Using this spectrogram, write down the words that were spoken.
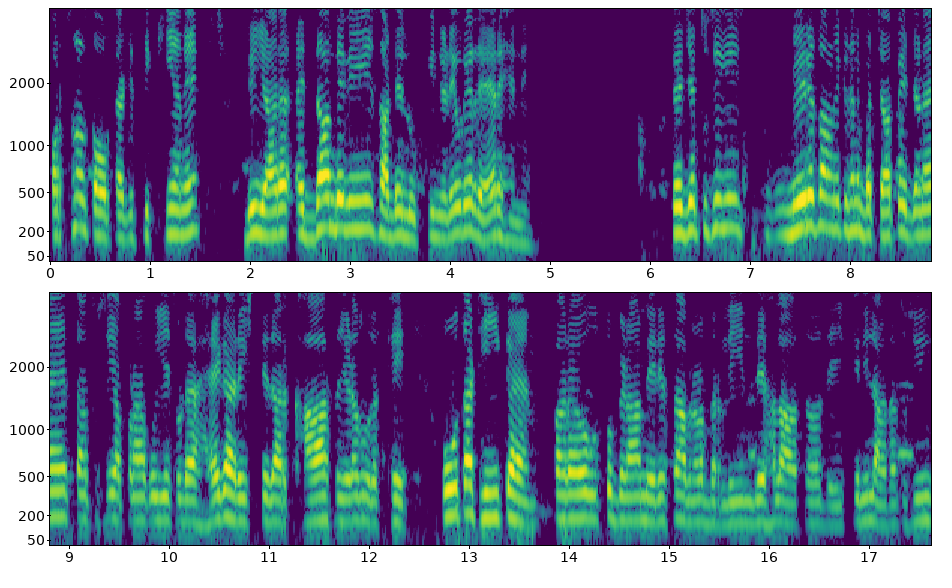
ਪਰਸਨਲ ਤੌਰ ਤੇ ਆ ਕੇ ਸਿੱਖੀਆਂ ਨੇ ਵੀ ਯਾਰ ਇਦਾਂ ਦੇ ਵੀ ਸਾਡੇ ਲੋਕੀ ਨੇੜੇ ਉਰੇ ਰਹਿ ਰਹੇ ਨੇ। ਤੇ ਜੇ ਤੁਸੀਂ ਮੇਰੇ ਹਿਸਾਬ ਨਾਲ ਕਿਸੇ ਨੇ ਬੱਚਾ ਭੇਜਣਾ ਹੈ ਤਾਂ ਤੁਸੀਂ ਆਪਣਾ ਕੋਈ ਜੇ ਤੁਹਾਡਾ ਹੈਗਾ ਰਿਸ਼ਤੇਦਾਰ ਖਾਸ ਜਿਹੜਾ ਉਹਨੂੰ ਰੱਖੇ, ਉਹ ਤਾਂ ਠੀਕ ਹੈ, ਪਰ ਉਹ ਤੋਂ ਬਿਨਾ ਮੇਰੇ ਹਿਸਾਬ ਨਾਲ ਬਰਲਿਨ ਦੇ ਹਾਲਾਤ ਦੇਖ ਕੇ ਨਹੀਂ ਲੱਗਦਾ। ਤੁਸੀਂ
